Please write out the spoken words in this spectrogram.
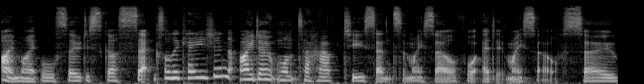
I might also discuss sex on occasion. I don't want to have to censor myself or edit myself. So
